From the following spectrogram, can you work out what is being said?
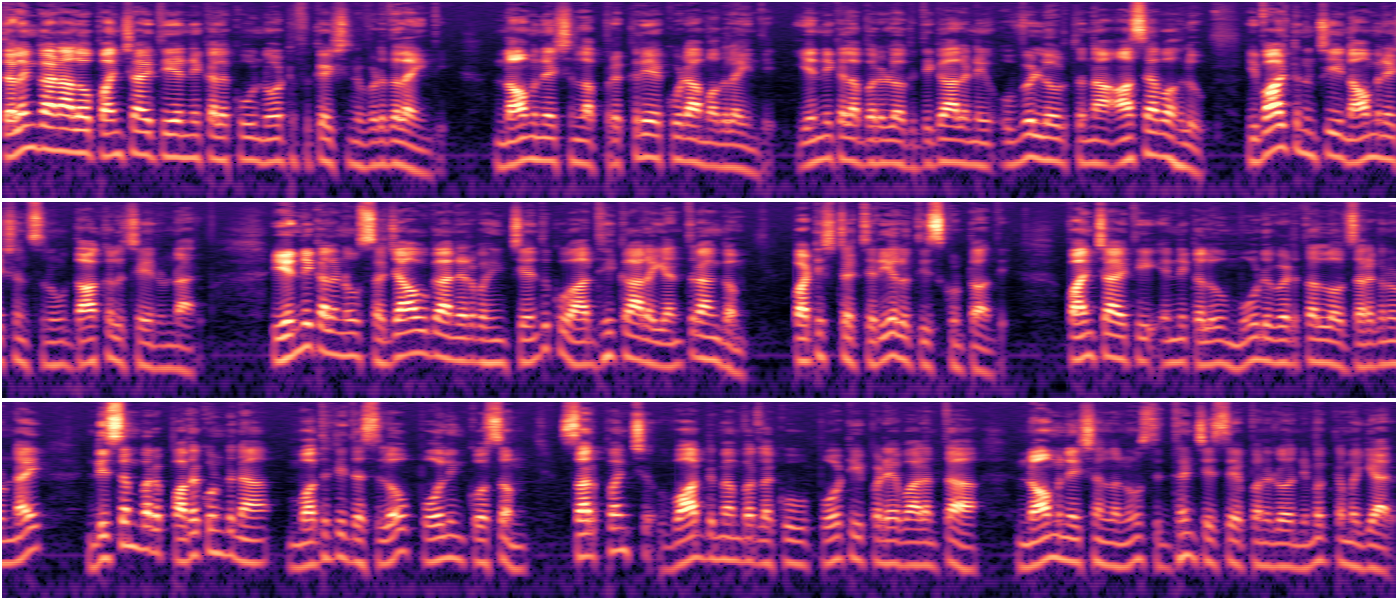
తెలంగాణలో పంచాయతీ ఎన్నికలకు నోటిఫికేషన్ విడుదలైంది. నామినేషన్ల ప్రక్రియ కూడా మొదలైంది. ఎన్నికల బరిలోకి దిగాలని ఉవ్విళ్ళూరుతున్న ఆశావహులు ఇవాల్టి నుంచి నామినేషన్స్ను దాఖలు చేయనున్నారు. ఎన్నికలను సజావుగా నిర్వహించేందుకు అధికార యంత్రాంగం పటిష్ట చర్యలు తీసుకుంటోంది. పంచాయతీ ఎన్నికలు మూడు విడతల్లో జరగనున్నాయి. డిసెంబర్ పదకొండున మొదటి దశలో పోలింగ్ కోసం సర్పంచ్ వార్డు మెంబర్లకు పోటీ పడేవారంతా నామినేషన్లను సిద్ధం చేసే పనిలో నిమగ్నమయ్యారు.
